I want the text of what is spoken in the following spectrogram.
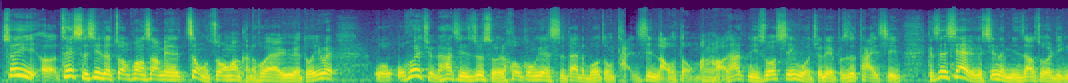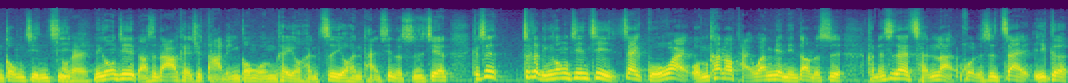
所以呃，在实际的状况上面，这种状况可能会越来越多，因为。我我会觉得它其实就是所谓的后工业时代的某种弹性劳动嘛，好，它你说新，我觉得也不是太新，可是现在有一个新的名字叫做零工经济，零工经济表示大家可以去打零工，我们可以有很自由、很弹性的时间。可是这个零工经济在国外，我们看到台湾面临到的是，可能是在承揽或者是在一个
